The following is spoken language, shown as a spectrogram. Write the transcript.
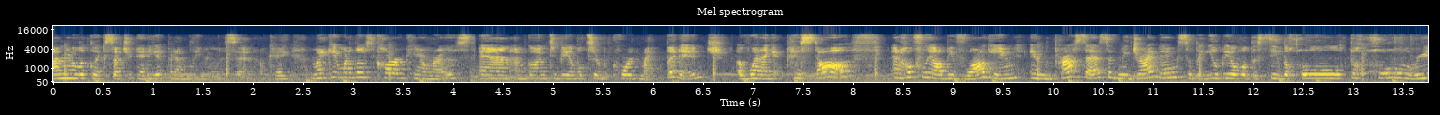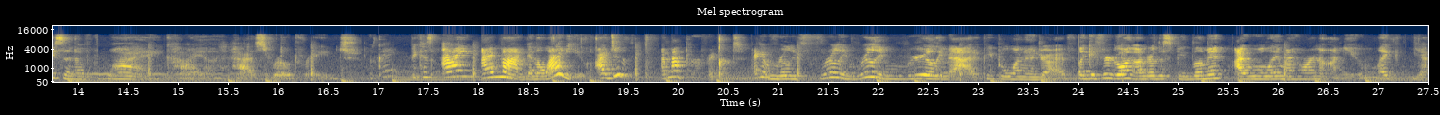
I'm gonna look like such an idiot, but I'm leaving this in, okay? I'm gonna get one of those car cameras and I'm going to be able to record my footage of when I get pissed off and hopefully I'll be vlogging in the process of me driving so that you'll be able to see the whole, the whole reason of why Kaya has road rage? Because I, I'm not gonna lie to you, I do. I'm not perfect. I get really, really, really, really mad if people want to drive. Like if you're going under the speed limit, I will lay my horn on you. Like, yeah,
